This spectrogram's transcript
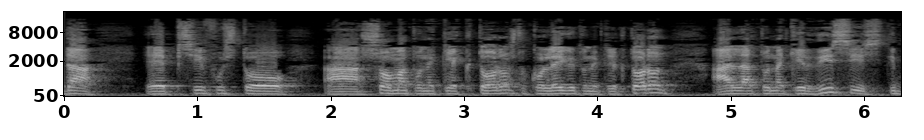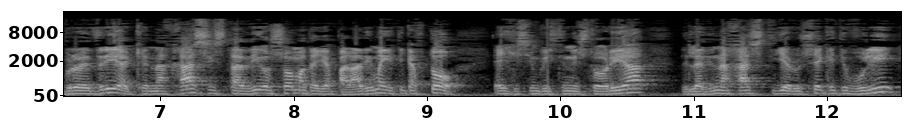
270 ε, ψήφους στο α, σώμα των εκλεκτόρων, στο κολέγιο των εκλεκτόρων, αλλά το να κερδίσεις την Προεδρία και να χάσεις τα δύο σώματα, για παράδειγμα, γιατί και αυτό έχει συμβεί στην ιστορία, δηλαδή να χάσεις τη Γερουσία και τη Βουλή,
